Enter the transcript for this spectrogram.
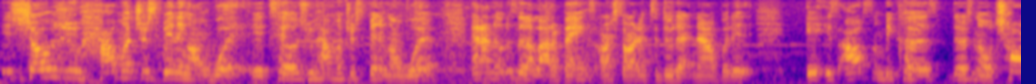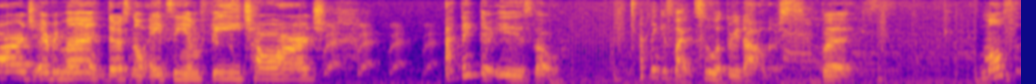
it shows you how much you're spending on what. It tells you how much you're spending on what. And i noticed that a lot of banks are starting to do that now but it it is awesome because there's no charge every month. There's no atm fee charge. I think there is though i think it's like two or three dollars but most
